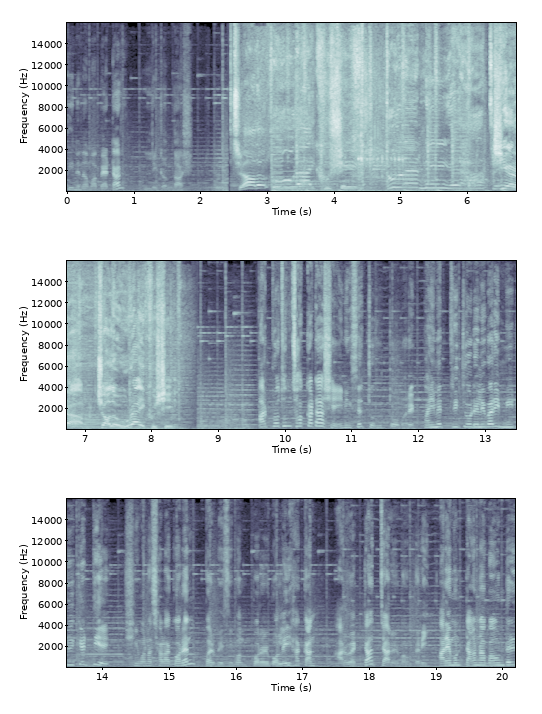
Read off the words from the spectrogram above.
তিনে নামা ব্যাটার লিটন দাস। চলো উড়াই খুশি তুলে নিয়ে হাতে চিয়ার আপ চলো উড়াই খুশি। আর প্রথম ছক্কাটা আসে ইনিংসের চতুর্থ ওভারে। ফাহিমের তৃতীয় ডেলিভারি মিড উইকেট দিয়ে সীমানা ছাড়া করেন পারভেজ ইমন। পরের বলেই হাঁকান আরও একটা চারের বাউন্ডারি। আর এমন টানা বাউন্ডারি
